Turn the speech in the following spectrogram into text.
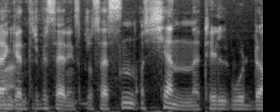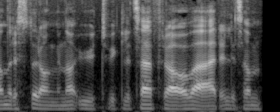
den gentrifiseringsprosessen, og kjenner til hvordan restaurantene har utviklet seg fra å være liksom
